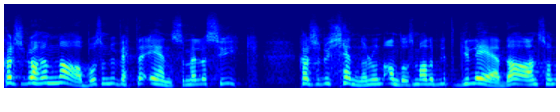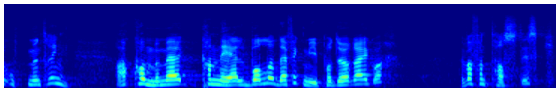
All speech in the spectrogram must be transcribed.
Kanskje du har en nabo som du vet er ensom eller syk. Kanskje du kjenner noen andre som hadde blitt gleda av en sånn oppmuntring. Ja, komme med kanelboller det fikk vi på døra i går. Det var fantastisk.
